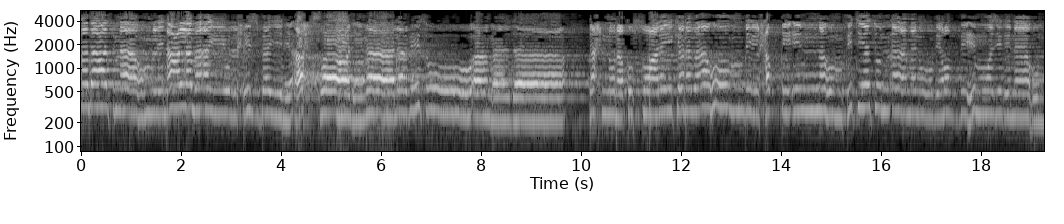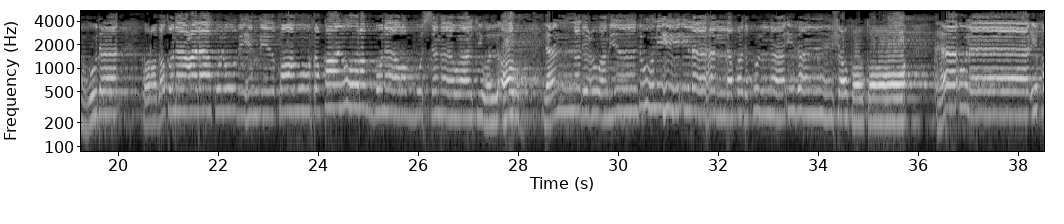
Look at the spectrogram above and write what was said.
بعثناهم لنعلم أي الحزبين أحصى لما لبثوا أمدا. نحن نقص عليك نبأهم بالحق إنهم فتية آمنوا بربهم وزدناهم هدى وربطنا على قلوبهم إذ قاموا فقالوا ربنا رب السماوات والأرض لن ندعو من دونه إلها لقد قلنا إذا شططا هؤلاء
